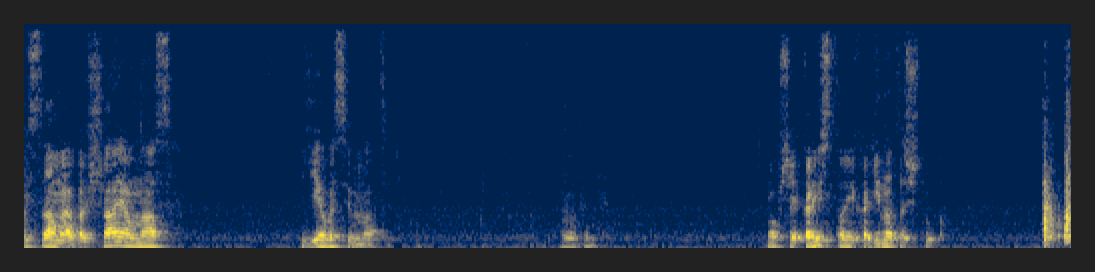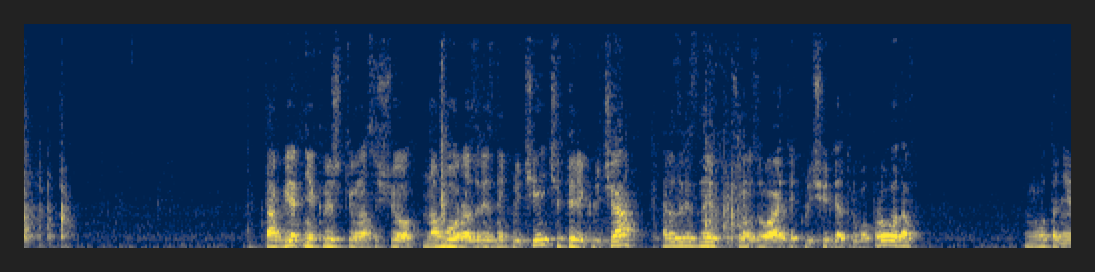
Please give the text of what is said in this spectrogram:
и самая большая у нас Е18. Вот они. Общее количество их 11 штук. Так, в верхней крышке у нас еще набор разрезных ключей. 4 ключа разрезных, что называют их ключи для трубопроводов. Вот они.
